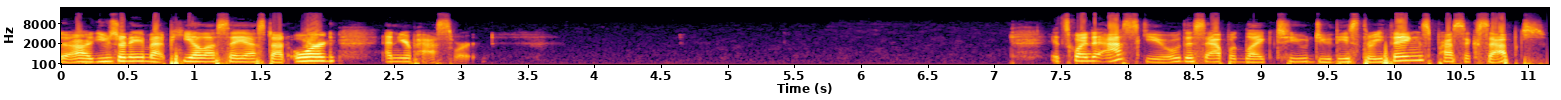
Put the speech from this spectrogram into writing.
uh, username at plsas.org and your password. It's going to ask you, this app would like to do these three things, press accept,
